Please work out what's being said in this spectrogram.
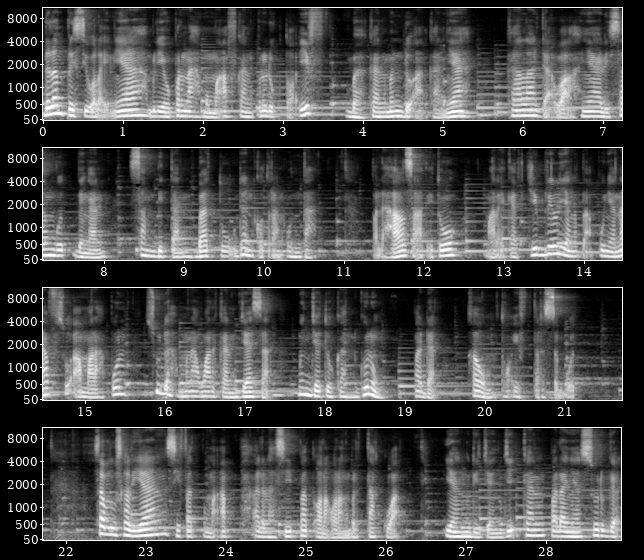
Dalam peristiwa lainnya, beliau pernah memaafkan penduduk Taif, bahkan mendoakannya kala dakwahnya disambut dengan sambitan batu dan kotoran unta. Padahal saat itu, malaikat Jibril yang tak punya nafsu amarah pun sudah menawarkan jasa menjatuhkan gunung pada kaum Taif tersebut. Sahabatku sekalian, sifat pemaaf adalah sifat orang-orang bertakwa yang dijanjikan padanya surga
